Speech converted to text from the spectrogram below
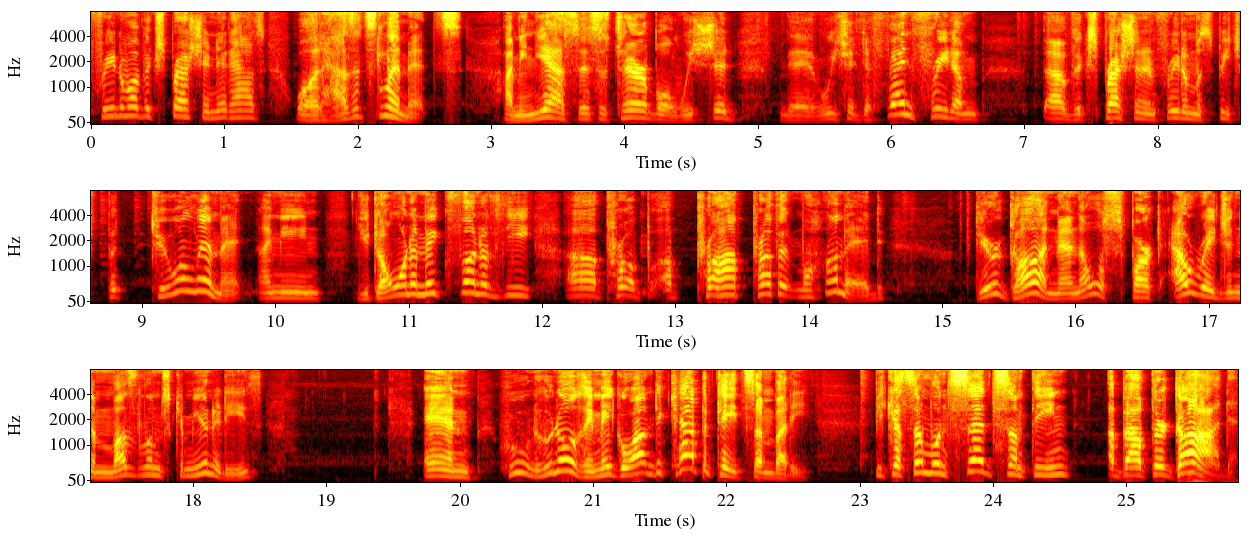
freedom of expression it has. Well, it has its limits. I mean, yes, this is terrible. We should uh, we should defend freedom of expression and freedom of speech, but to a limit. I mean, you don't want to make fun of the uh, pro, uh, pro, Prophet Muhammad dear God, man, that will spark outrage in the Muslims communities. And who, who knows, they may go out and decapitate somebody because someone said something about their God.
